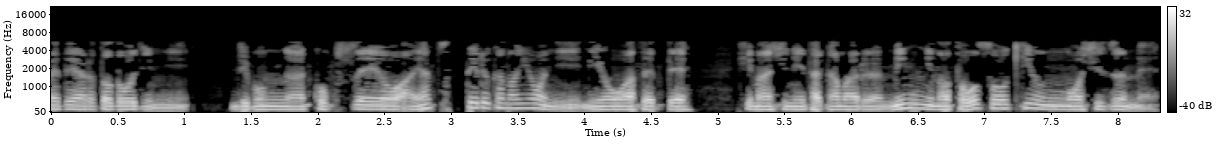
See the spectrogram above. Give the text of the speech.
れであると同時に、自分が国政を操っているかのように匂わせて、日増しに高まる民意の闘争機運を鎮め、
